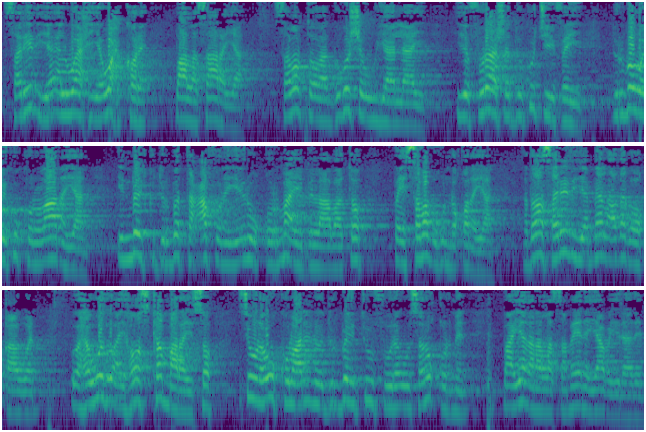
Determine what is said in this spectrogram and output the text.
sariir iyo alwaax iyo wax kore baa la saarayaa sababtoo ah gogosha uu yaalaayey iyo furaash hadduu ku jiifay durbo way ku kululaanayaan. In meydku durbo tacafuniyo inuu qurmo ay bilaabato bay sabab ugu noqonayaan haddaba sariir iyo meel adag oo qaawan oo hawadu ay hoos ka marayso si uuna u kulaaninoo durbo intuu fura uusan u qurmin baa iyadana la samaynayaabay yidhaahdeen.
